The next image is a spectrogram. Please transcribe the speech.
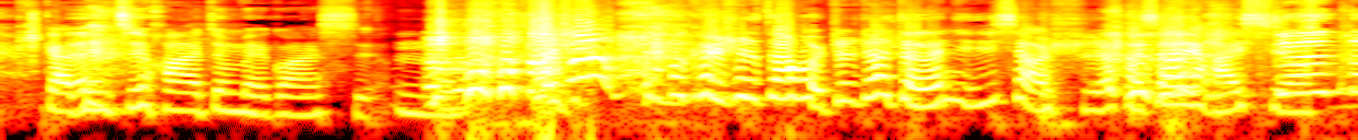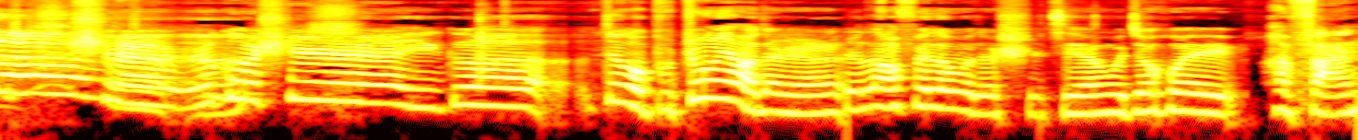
改变计划就没关系，嗯，我可是在火车站等了你一小时，好像也还行。真的是，如果是一个对我不重要的人浪费了我的时间，我就会很烦，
